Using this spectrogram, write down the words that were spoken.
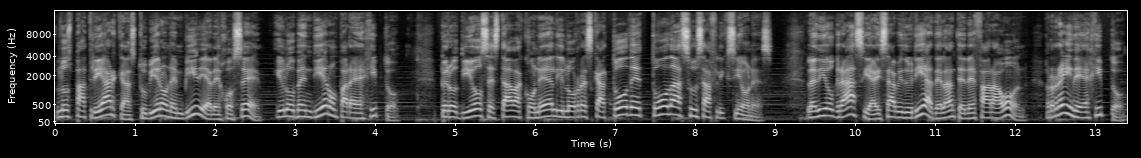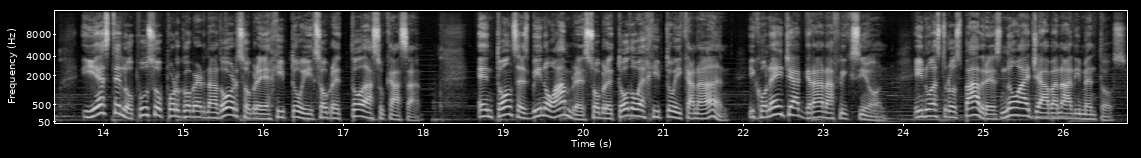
los patriarcas tuvieron envidia de José y lo vendieron para Egipto, pero Dios estaba con él y lo rescató de todas sus aflicciones. Le dio gracia y sabiduría delante de Faraón, rey de Egipto, y éste lo puso por gobernador sobre Egipto y sobre toda su casa. Entonces vino hambre sobre todo Egipto y Canaán, y con ella gran aflicción, y nuestros padres no hallaban alimentos.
